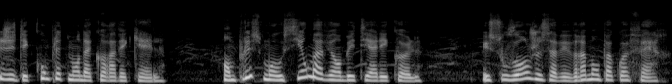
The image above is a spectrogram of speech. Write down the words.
j'étais complètement d'accord avec elle. En plus, moi aussi, on m'avait embêté à l'école. Et souvent, je savais vraiment pas quoi faire.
